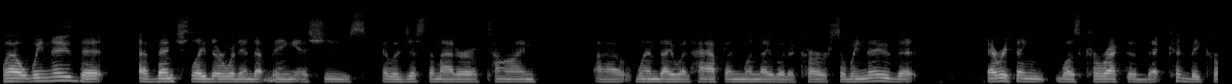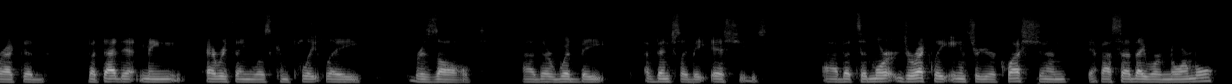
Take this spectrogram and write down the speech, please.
Well, we knew that eventually there would end up being issues. It was just a matter of time uh, when they would happen, when they would occur. So we knew that everything was corrected that could be corrected, but that didn't mean everything was completely resolved. Uh, there would be eventually be issues. Uh, but to more directly answer your question, if I said they were normal,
